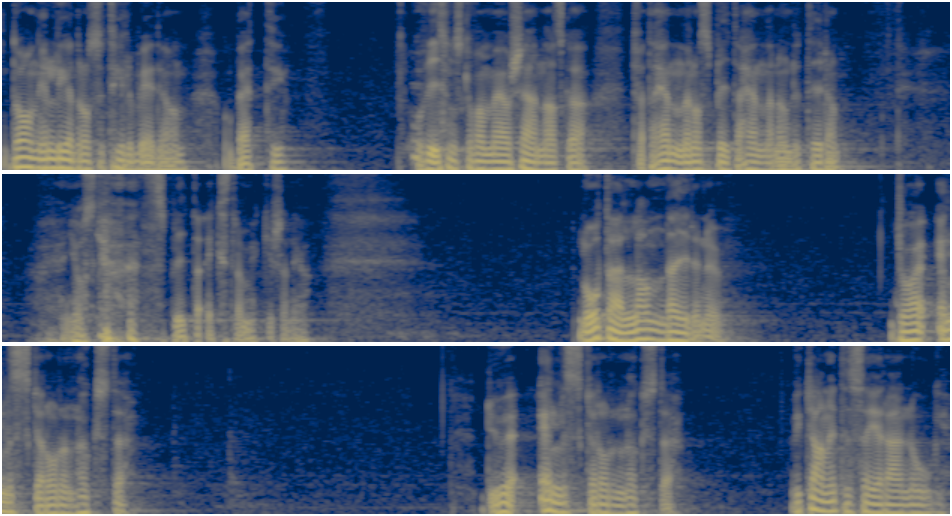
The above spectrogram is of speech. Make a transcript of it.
Daniel leder oss i tillbedjan och Betty och vi som ska vara med och tjäna ska tvätta händerna och sprita händerna under tiden. Jag ska sprita extra mycket känner jag. Låt det här landa i det nu. Jag är älskad av den högste. Du är älskad av den högste. Vi kan inte säga det här nog.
